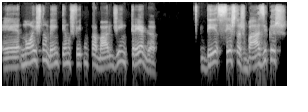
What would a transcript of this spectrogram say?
é, nós também temos feito um trabalho de entrega de cestas básicas,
